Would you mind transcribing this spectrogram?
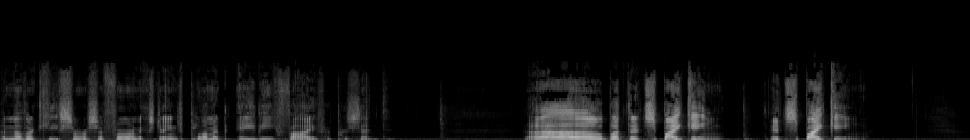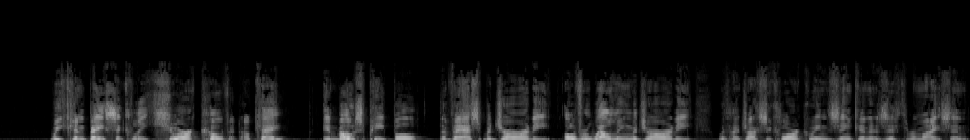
another key source of foreign exchange, plummet 85%. Oh, but it's spiking. It's spiking. We can basically cure COVID, okay? In most people, the vast majority, overwhelming majority, with hydroxychloroquine, zinc, and azithromycin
